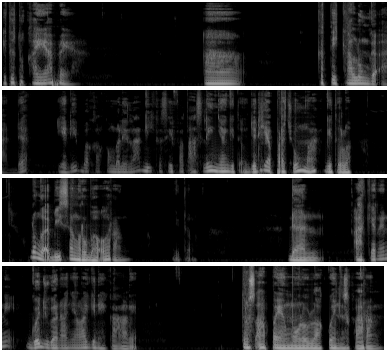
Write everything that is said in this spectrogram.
itu tuh kayak apa ya? Uh, ketika lo nggak ada, ya dia bakal kembali lagi ke sifat aslinya gitu. Jadi ya percuma gitu loh. Lu nggak bisa ngerubah orang gitu. Dan akhirnya nih gue juga nanya lagi nih ke Alia. Terus apa yang mau lu lakuin sekarang?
